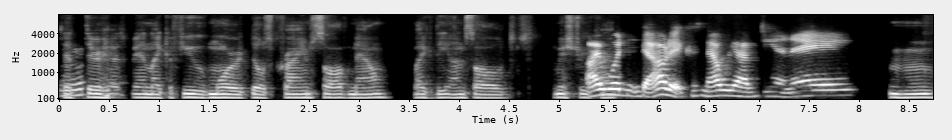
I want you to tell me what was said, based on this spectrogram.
That Mhm. there has been like a few more of those crimes solved now, like the unsolved mystery. I crime. wouldn't doubt it because now we have DNA. Mm-hmm.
